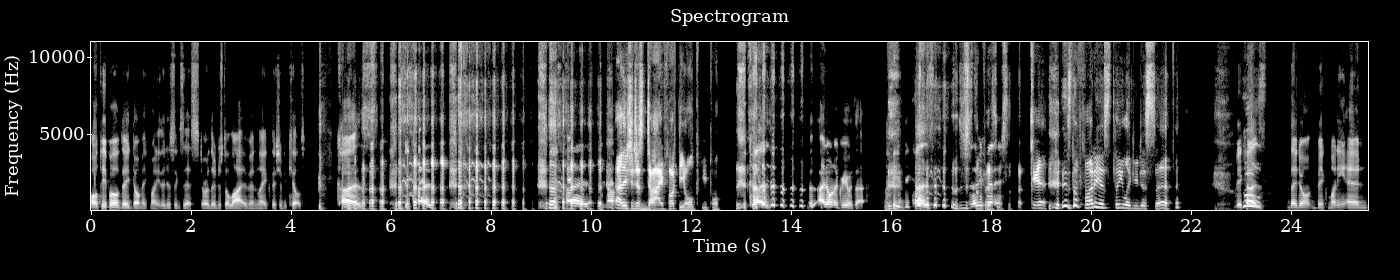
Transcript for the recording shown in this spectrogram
old people they don't make money they just exist or they're just alive and like they should be killed. Because because because ah, they should just die. Fuck the old people. Because i don't agree with that because let me finish. it's the funniest thing like you just said. Because they don't make money and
